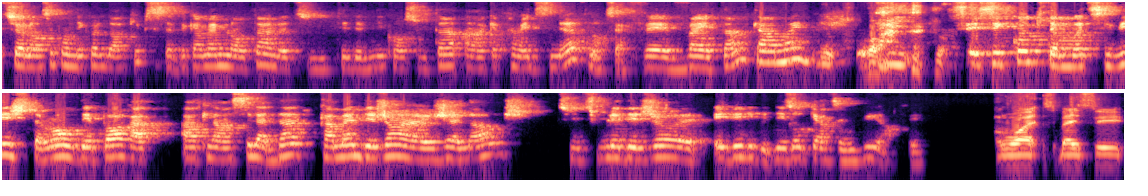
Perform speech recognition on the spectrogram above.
tu as lancé ton école d'hockey? Puis ça fait quand même longtemps, là, tu es devenu consultant en 99, donc ça fait 20 ans quand même. C'est quoi qui t'a motivé justement au départ à, te lancer là-dedans? Quand même déjà à un jeune âge, tu, voulais déjà euh, aider les, autres gardiens de but, en fait. Ouais, ben c'est,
